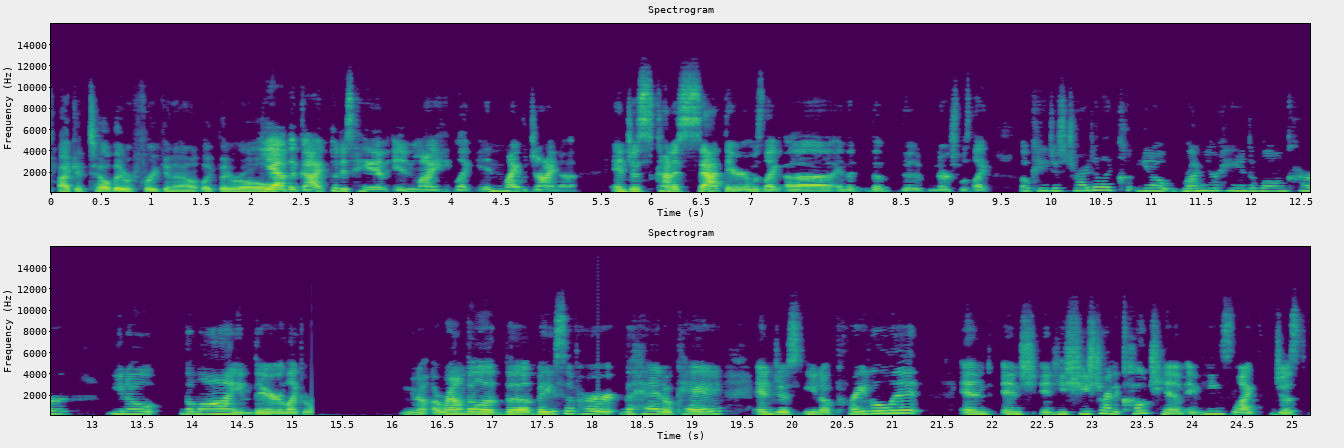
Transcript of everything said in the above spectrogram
I could tell they were freaking out, like they were all Yeah, the guy put his hand in my like in my vagina and just kind of sat there and was like, uh, and the, the the nurse was like, okay, just try to like you know run your hand along her, you know, the line there, like. You know, around the the base of her the head, okay, and just you know cradle it, and and sh- and he she's trying to coach him, and he's like just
